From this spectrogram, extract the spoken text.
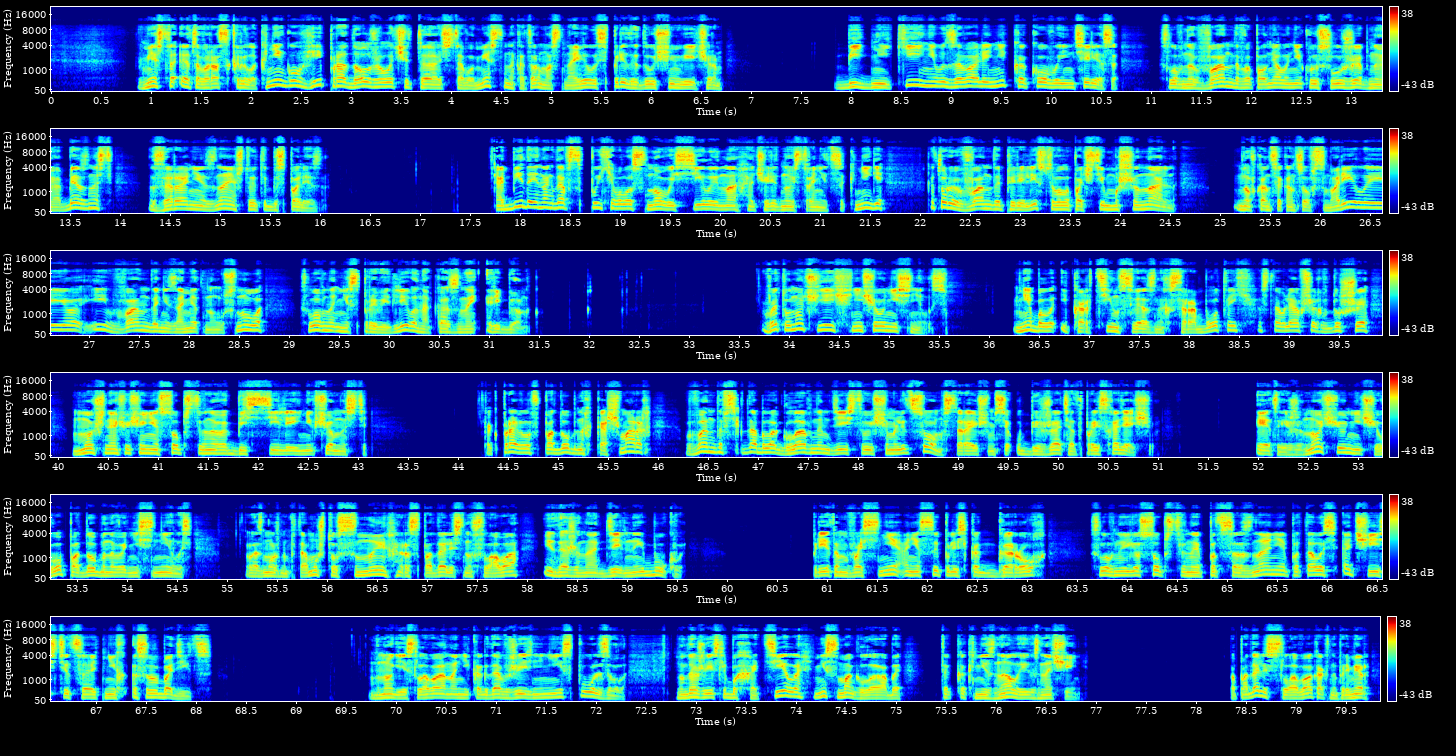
Вместо этого раскрыла книгу и продолжила читать с того места, на котором остановилась предыдущим вечером. Бедняки не вызывали никакого интереса — словно Ванда выполняла некую служебную обязанность, заранее зная, что это бесполезно. Обида иногда вспыхивала с новой силой на очередной странице книги, которую Ванда перелистывала почти машинально, но в конце концов сморила ее, и Ванда незаметно уснула, словно несправедливо наказанный ребенок. В эту ночь ей ничего не снилось. Не было и картин, связанных с работой, оставлявших в душе мощное ощущение собственного бессилия и никчемности. Как правило, в подобных кошмарах Ванда всегда была главным действующим лицом, старающимся убежать от происходящего. Этой же ночью ничего подобного не снилось, возможно, потому что сны распадались на слова и даже на отдельные буквы. При этом во сне они сыпались как горох, словно ее собственное подсознание пыталось очиститься от них, освободиться. Многие слова она никогда в жизни не использовала, но даже если бы хотела, не смогла бы, так как не знала их значения. Попадались слова, как, например,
